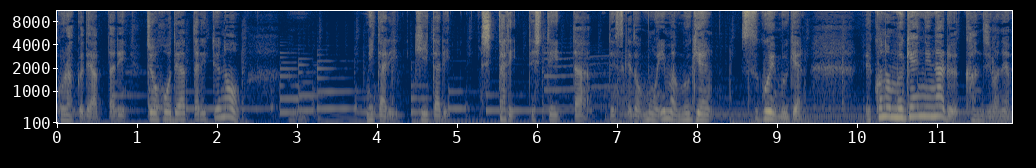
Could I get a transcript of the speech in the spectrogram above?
娯楽であったり情報であったりっていうのを、うん、見たり聞いたり知ったりってしていったんですけどもう今無限。すごい無限。この無限になる感じはね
